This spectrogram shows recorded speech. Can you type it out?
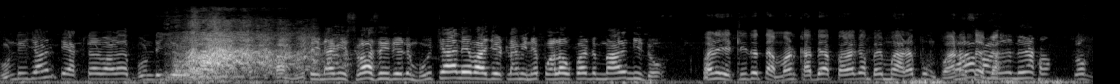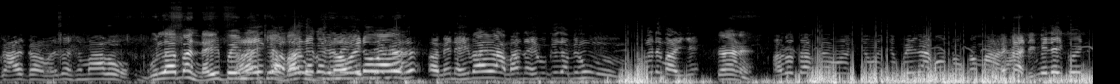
ભૂંડી જાઓ ને ટ્રેક્ટર વાળા ભૂંડી જેવું હું તો એના વિશ્વાસ એટલે હું ચા લેવા જો એટલે મેં પલવ ઉપર મારી દીધો. પણ એટલી તો તમને ખબર પડે કે ભાઈ મારા પૂંખવાનો છે ગુલાબા નહીં ભાઈ ના કે અમારે નહીં. અમે નહીં વાવ્યો અમારે નહીં ઉગ્યો તો અમે હું કોને મારીએ? તાણે. અમે કાઢી મેલે કોઈ?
